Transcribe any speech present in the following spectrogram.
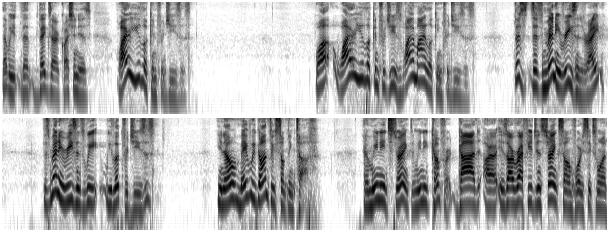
that we that begs our question is, why are you looking for Jesus? Why, why are you looking for Jesus? Why am I looking for Jesus? There's, there's many reasons, right? There's many reasons we, we look for Jesus. You know, maybe we've gone through something tough and we need strength and we need comfort. God is our refuge and strength, Psalm 46 1,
